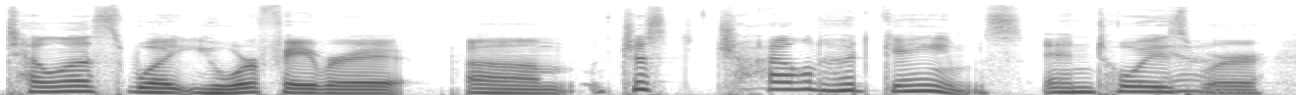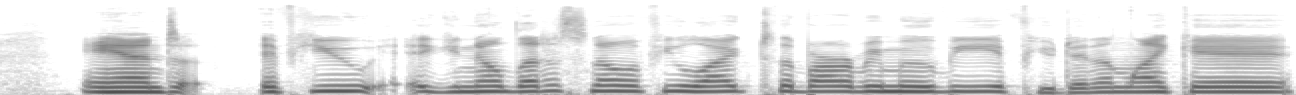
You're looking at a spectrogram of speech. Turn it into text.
tell us what your favorite um just childhood games and toys Yeah. were, and if you you know let us know if you liked the Barbie movie, if you didn't like it,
